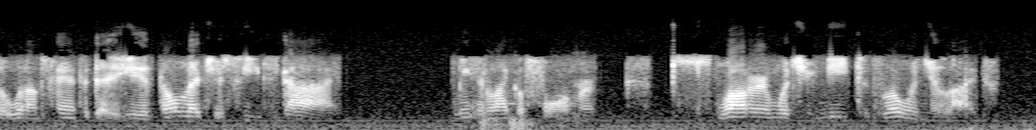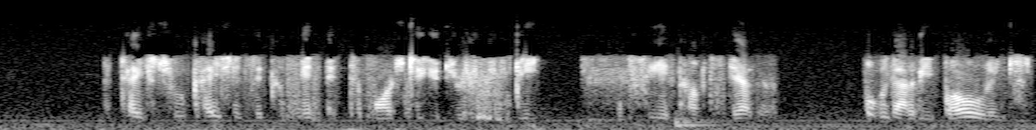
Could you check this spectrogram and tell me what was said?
So what I'm saying today is don't let your seeds die. Meaning like a farmer, watering what you need to grow in your life. It takes true patience and commitment to march to your dream beat and see it come together. But we got to be bold and keep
